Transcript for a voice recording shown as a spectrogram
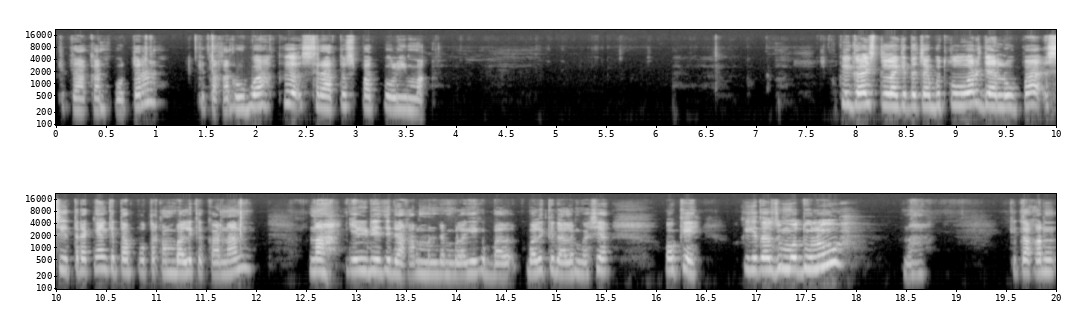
Kita akan puter. Kita akan rubah ke 145 Oke guys, setelah kita cabut keluar, jangan lupa si tracknya kita putar kembali ke kanan. Nah, jadi dia tidak akan mendem lagi ke balik ke dalam guys ya. Oke, oke kita zoom out dulu. Nah, kita akan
